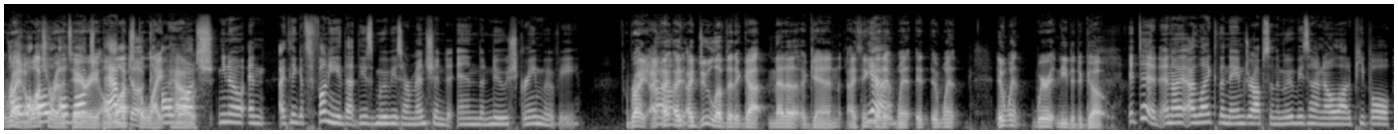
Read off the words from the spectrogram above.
Right, I'll, watch Hereditary. I'll watch, The Babadook, Lighthouse. I'll watch, you know, and I think it's funny that these movies are mentioned in the new Scream movie. Right. I, I, Um, I do love that it got meta again. I think that it went it, it went it went where it needed to go. It did, and I, I like the name drops in the movies, and I know a lot of people.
